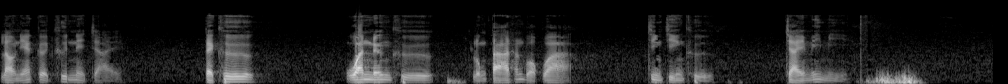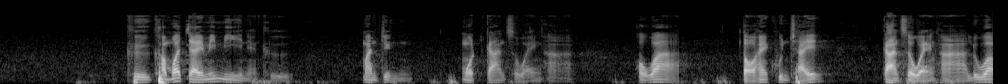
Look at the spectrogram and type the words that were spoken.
เหล่านี้เกิดขึ้นในใจ แต่คือวันหนึ่งคือหลวงตาท่านบอกว่า จริง ๆ คือใจไม่มี คือคำว่าใจไม่มีเนี่ยคือมันจึงหมดการแสวงหา เพราะว่าต่อให้คุณใช้การแสวงหาหรือว่า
